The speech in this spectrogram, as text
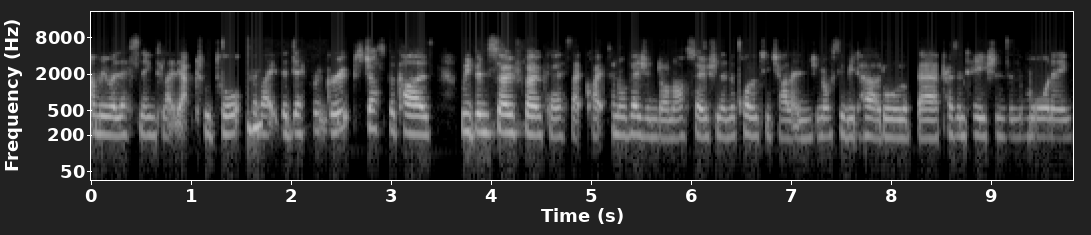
and we were listening to like the actual talks mm-hmm. of like the different groups just because we'd been so focused like quite tunnel visioned on our social inequality challenge and obviously we'd heard all of their presentations in the morning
